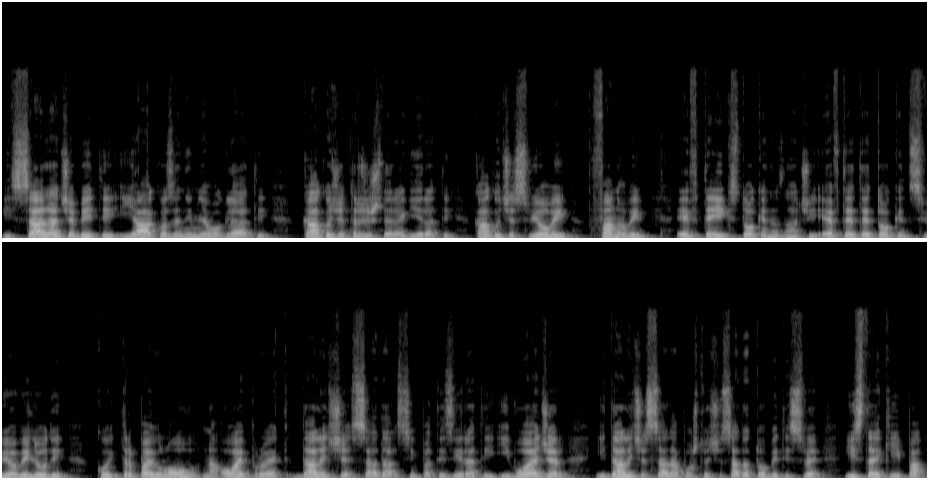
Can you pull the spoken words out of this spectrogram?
I sada će biti jako zanimljivo gledati kako će tržište reagirati, kako će svi ovi fanovi FTX tokena, znači FTT token, svi ovi ljudi koji trpaju lovu na ovaj projekt, da li će sada simpatizirati i Voyager i da li će sada, pošto će sada to biti sve ista ekipa,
